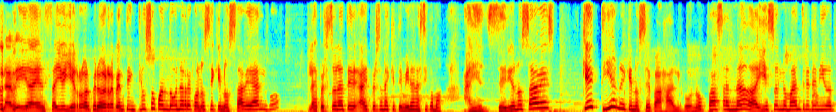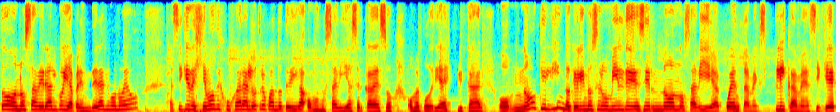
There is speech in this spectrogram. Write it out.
La vida es ensayo y error, pero de repente incluso cuando uno reconoce que no sabe algo, las personas hay personas que te miran así como, ay, ¿en serio no sabes? ¿Qué tiene que no sepas algo? No pasa nada y eso es lo más entretenido de todo, no saber algo y aprender algo nuevo Así que dejemos de juzgar al otro cuando te diga, oh, no sabía acerca de eso, o me podría explicar, o no, qué lindo, qué lindo ser humilde y decir, no, no sabía, cuéntame, explícame. Así que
